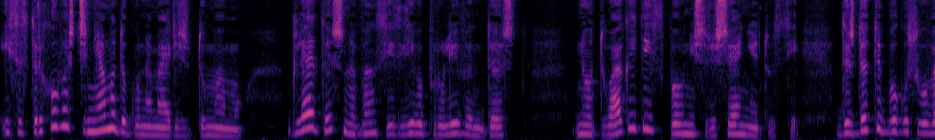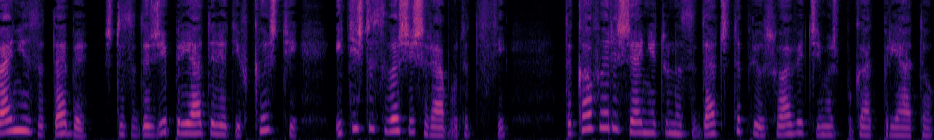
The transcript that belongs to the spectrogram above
и се страхуваш, че няма да го намериш в дома му. Гледаш, навън се излива проливен дъжд. Не отлагай да изпълниш решението си. Дъждът е благословение за тебе, ще задържи приятеля ти вкъщи и ти ще свършиш работата си. Такова е решението на задачата при условие, че имаш богат приятел.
